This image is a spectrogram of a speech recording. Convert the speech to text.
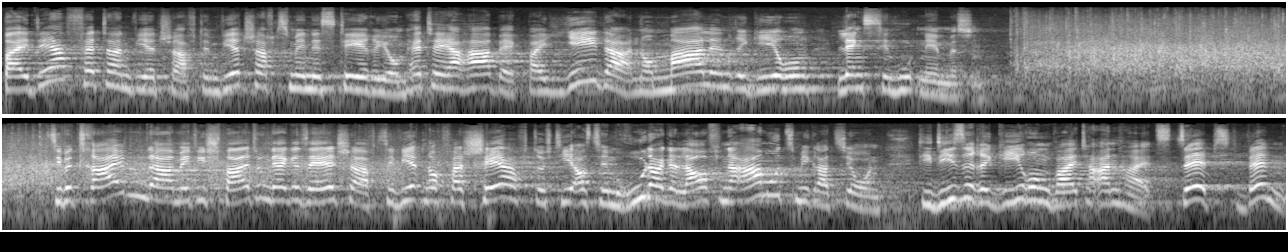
Bei der Vetternwirtschaft im Wirtschaftsministerium hätte Herr Habeck bei jeder normalen Regierung längst den Hut nehmen müssen. Sie betreiben damit die Spaltung der Gesellschaft. Sie wird noch verschärft durch die aus dem Ruder gelaufene Armutsmigration, die diese Regierung weiter anheizt. Selbst wenn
